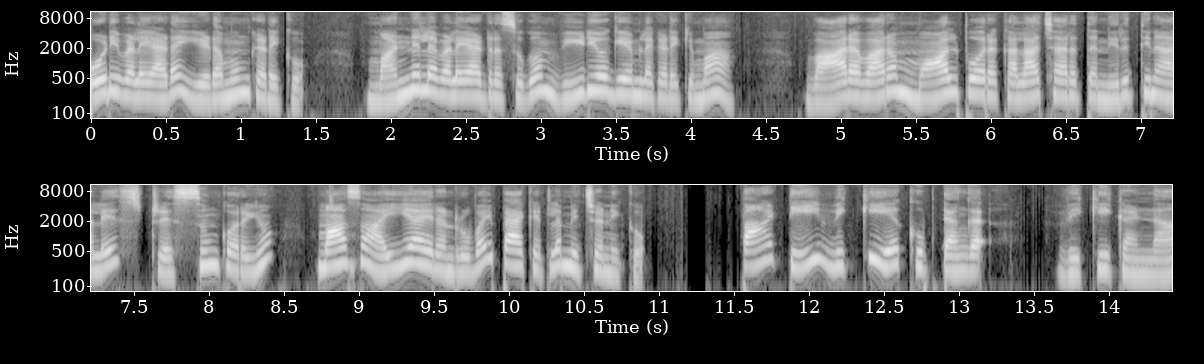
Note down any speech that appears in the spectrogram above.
ஓடி விளையாட இடமும் கிடைக்கும். மண்ணுல விளையாடுற சுகம் வீடியோ கேம்ல கிடைக்குமா? வார வாரம் மால் போற கலாச்சாரத்தை நிறுத்தினாலே ஸ்ட்ரெஸ்ஸும் குறையும். மாசம் ஐயாயிரம் ரூபாய் பாக்கெட்ல மிச்சம் நிக்கும். பாட்டி விக்கிய கூப்பிட்டாங்க விக்கி கண்ணா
